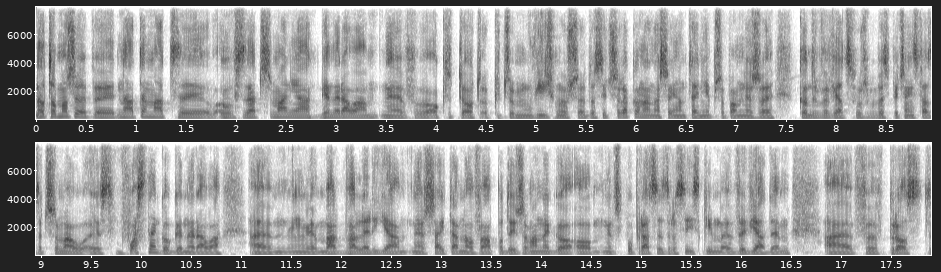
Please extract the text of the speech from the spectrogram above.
No to może e, na temat e, zatrzymania generała, e, o, czym mówiliśmy już dosyć szeroko na naszej antenie. Przypomnę, że kontrwywiad Służby Bezpieczeństwa zatrzymał własnego generała Waleria Szajtanowa, podejrzewanego o współpracę z rosyjskim wywiadem. Wprost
